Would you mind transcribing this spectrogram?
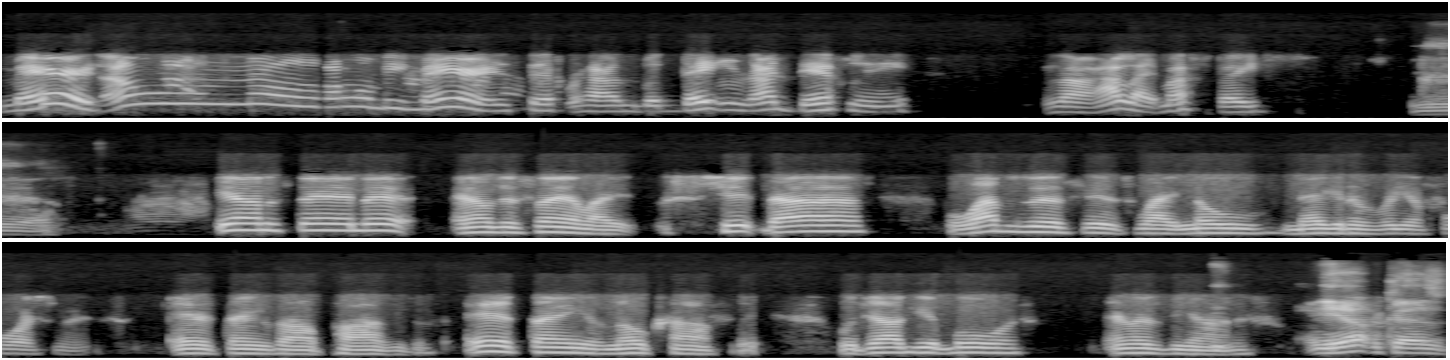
Married, I don't know if I want to be married in separate houses, but dating, I definitely. Nah, I like my space. Yeah. You understand that. And I'm just saying, like, shit dies. But what happens if it's like no negative reinforcement? Everything's all positive. Everything is no conflict. Would y'all get bored? And let's be honest. Yeah, because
